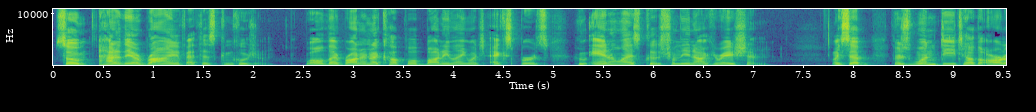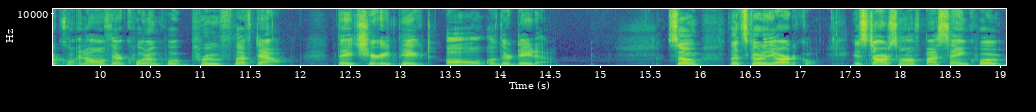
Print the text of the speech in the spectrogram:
So, how did they arrive at this conclusion? Well, they brought in a couple of body language experts who analyzed clips from the inauguration. Except there's one detail the article and all of their quote unquote proof left out. They cherry picked all of their data. So let's go to the article. It starts off by saying, quote,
